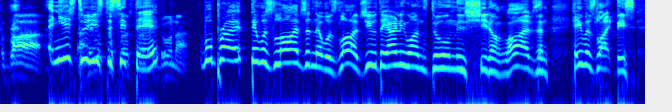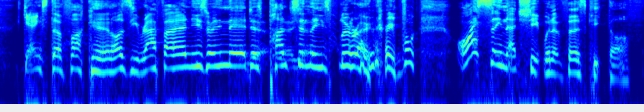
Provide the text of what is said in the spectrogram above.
Bruh. And you two used to sit there. Well, bro, there was lives and there was lives. You were the only ones doing this shit on lives, and he was like this gangster fucking Aussie rapper, and you were in there just Yeah, yeah, punching yeah. these fluoro green books. I seen that shit when it first kicked off.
